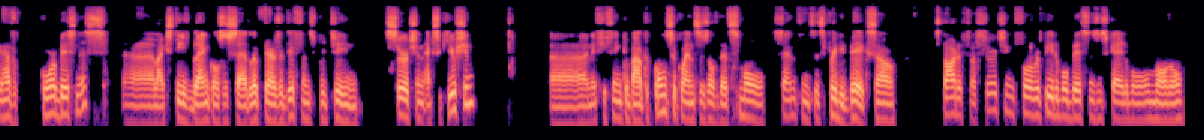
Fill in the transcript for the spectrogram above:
you have a core business, uh, like Steve Blank also said, look, there's a difference between search and execution. Uh, and if you think about the consequences of that small sentence, it's pretty big. So startups are searching for repeatable business and scalable model.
